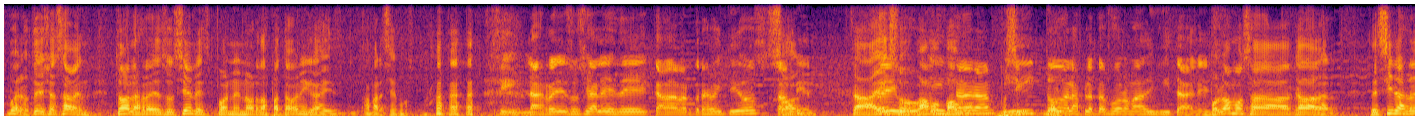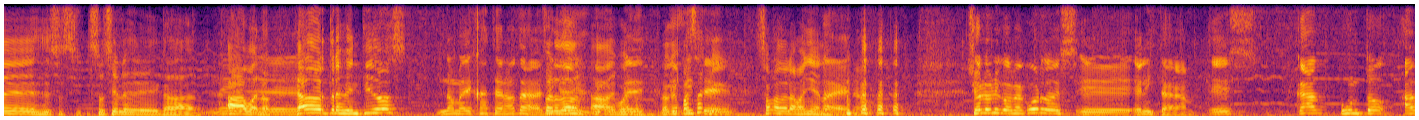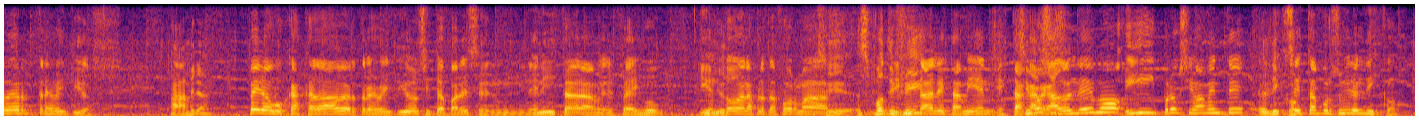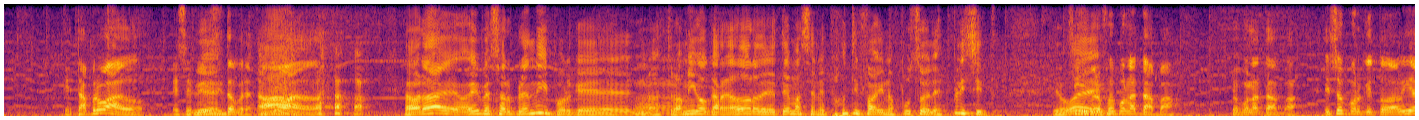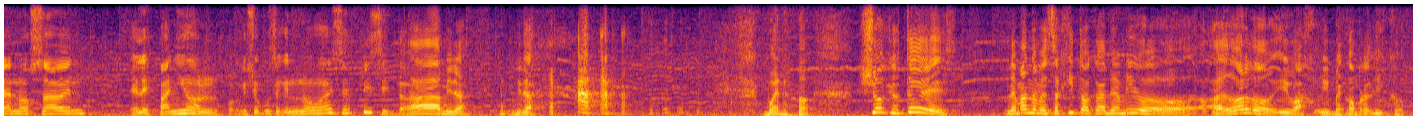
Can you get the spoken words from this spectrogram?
Bueno, ustedes ya saben, todas las redes sociales ponen Hordas Patagónicas y aparecemos. Sí, las redes sociales de Cadáver 322 Son. también. Ah, eso, vamos, vamos. Instagram y Sí, todas vol- las plataformas digitales. Volvamos a Cadáver. Decí las redes de soci- sociales de Cadáver. Eh, Ah, bueno, Cadáver 322. No me dejaste anotar. Perdón, que me bueno. Lo que pasa es que son las 2 de la mañana. Bueno. Yo lo único que me acuerdo es eh, en Instagram. Es cad.aver322. ah, mira. Pero buscas Cadáver 322 y te aparecen en Instagram, en Facebook y en YouTube. todas las plataformas Sí, Spotify. digitales también está Si cargado el demo y próximamente El disco. se está por subir el disco. Que está aprobado. Es Bien. explícito, pero está Ah. aprobado. La verdad, eh, hoy me sorprendí porque Ah. nuestro amigo cargador de temas en Spotify nos puso el explicit. Digo, Sí, pero fue por la tapa. Fue por la tapa. Eso porque todavía no saben el español. Porque yo puse que no es explícito. Ah, mira, mira. bueno, yo que ustedes le mando mensajito acá a mi amigo a Eduardo y, bajo, y me compra el disco.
